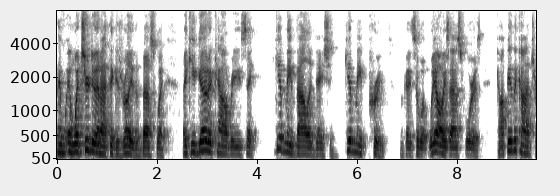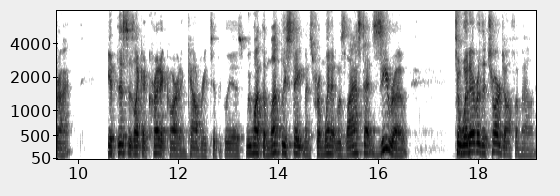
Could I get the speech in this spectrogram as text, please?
And, and what you're doing, I think, is really the best way. Like you go to Calvary, you say, give me validation, give me proof. Okay. So what we always ask for is copy of the contract. If this is like a credit card and Calvary typically is, we want the monthly statements from when it was last at zero to whatever the charge off amount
